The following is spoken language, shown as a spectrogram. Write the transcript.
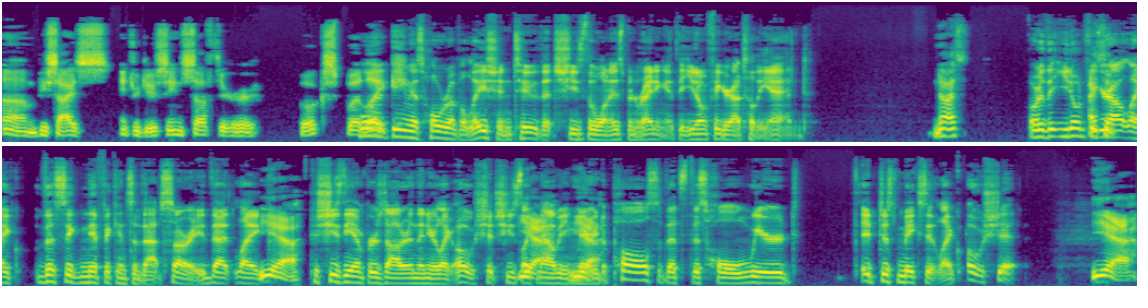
um, besides introducing stuff through her books, but well, like being this whole revelation too that she's the one who's been writing it that you don't figure out till the end, no, I th- or that you don't figure think- out like the significance of that. Sorry, that like yeah, because she's the emperor's daughter, and then you're like, oh shit, she's like Yeah, now being yeah. married to Paul, so that's this whole weird. It just makes it like, oh shit. Yeah.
